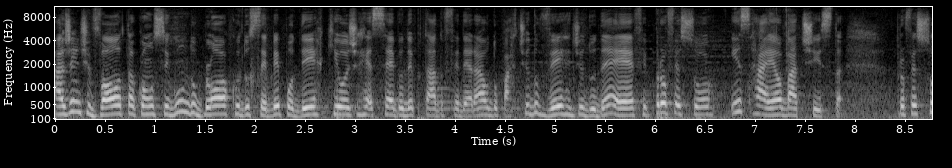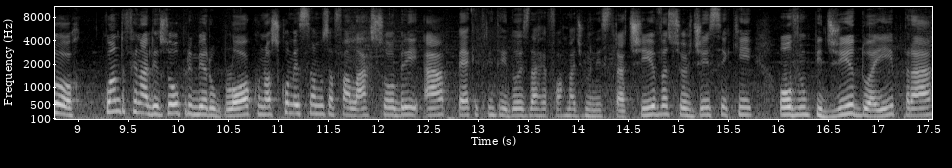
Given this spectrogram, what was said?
A gente volta com o segundo bloco do CB Poder, que hoje recebe o deputado federal do Partido Verde do DF, professor Israel Batista. Professor, quando finalizou o primeiro bloco, nós começamos a falar sobre a PEC 32 da reforma administrativa. O senhor disse que houve um pedido aí para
